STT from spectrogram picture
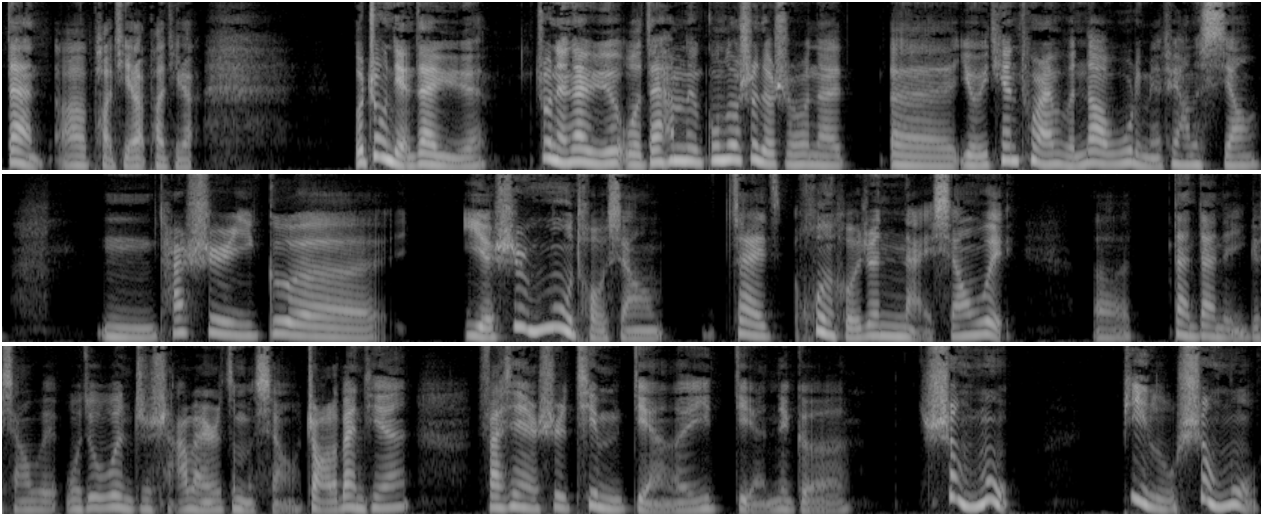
但啊，跑题了，跑题了。我重点在于。重点在于，我在他们那个工作室的时候呢，呃，有一天突然闻到屋里面非常的香，嗯，它是一个也是木头香，在混合着奶香味，呃，淡淡的一个香味。我就问这啥玩意儿这么香？找了半天，发现是 Tim 点了一点那个圣木，秘鲁圣木，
